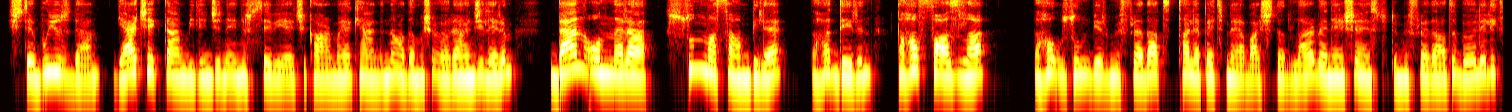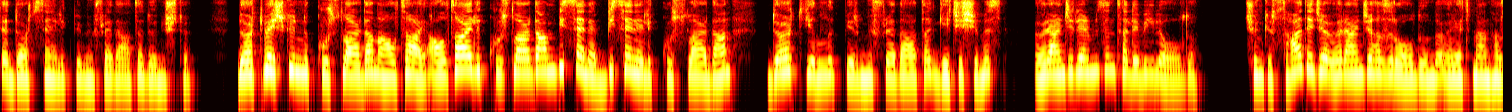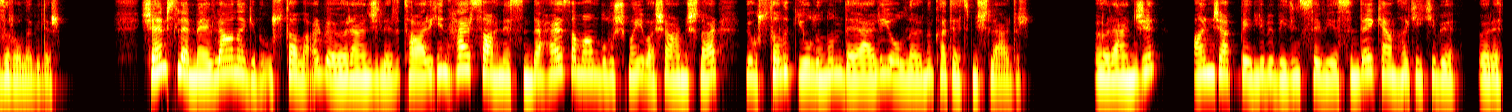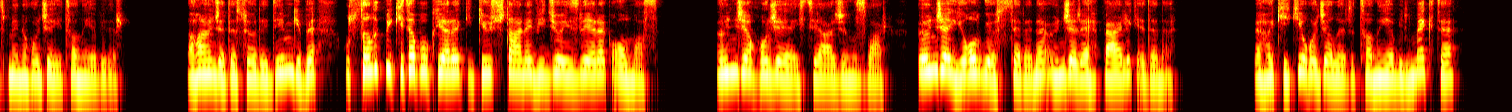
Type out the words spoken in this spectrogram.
İşte bu yüzden gerçekten bilincini en üst seviyeye çıkarmaya kendini adamış öğrencilerim ben onlara sunmasam bile daha derin, daha fazla, daha uzun bir müfredat talep etmeye başladılar ve Nevşe Enstitü müfredatı böylelikle 4 senelik bir müfredata dönüştü. 4-5 günlük kurslardan 6 ay, 6 aylık kurslardan 1 sene, 1 senelik kurslardan 4 yıllık bir müfredata geçişimiz öğrencilerimizin talebiyle oldu. Çünkü sadece öğrenci hazır olduğunda öğretmen hazır olabilir. Şems'le Mevlana gibi ustalar ve öğrencileri tarihin her sahnesinde her zaman buluşmayı başarmışlar ve ustalık yolunun değerli yollarını kat etmişlerdir. Öğrenci ancak belli bir bilinç seviyesindeyken hakiki bir öğretmeni hocayı tanıyabilir. Daha önce de söylediğim gibi ustalık bir kitap okuyarak 2-3 tane video izleyerek olmaz. Önce hocaya ihtiyacınız var. Önce yol gösterene, önce rehberlik edene. Ve hakiki hocaları tanıyabilmek de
